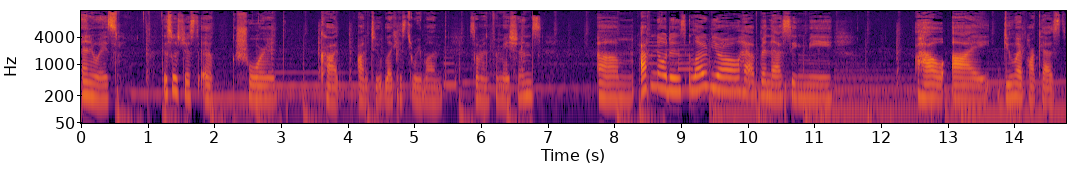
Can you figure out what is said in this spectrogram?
Anyways, this was just a short cut onto Black History Month, some informations. Um, I've noticed a lot of y'all have been asking me how I do my podcast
